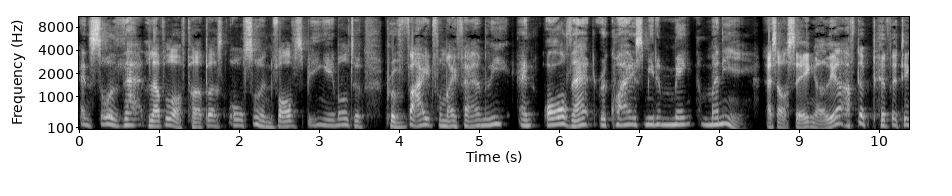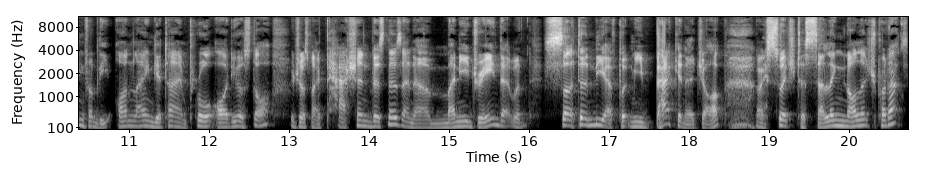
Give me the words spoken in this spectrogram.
And so that level of purpose also involves being able to provide for my family, and all that requires me to make money. As I was saying earlier, after pivoting from the online guitar and pro audio store, which was my passion business and a money drain that would certainly have put me back in a job, I switched to selling knowledge products,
